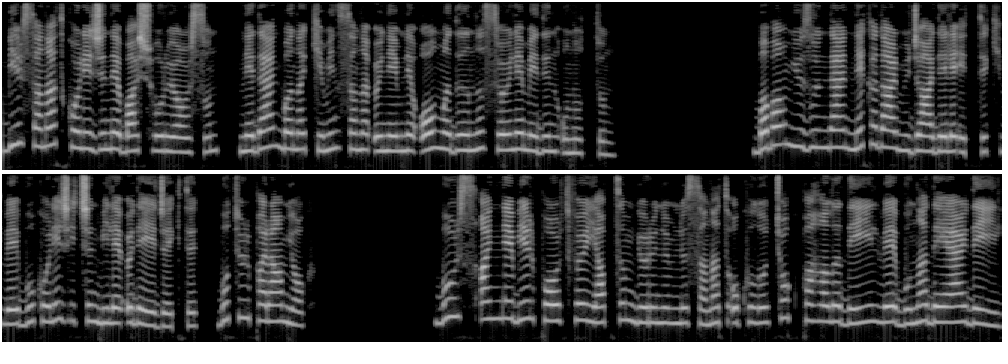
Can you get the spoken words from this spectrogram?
Bir sanat kolejine başvuruyorsun, neden bana kimin sana önemli olmadığını söylemedin unuttun. Babam yüzünden ne kadar mücadele ettik ve bu kolej için bile ödeyecekti. Bu tür param yok. Burs anne bir portföy yaptım görünümlü sanat okulu çok pahalı değil ve buna değer değil.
